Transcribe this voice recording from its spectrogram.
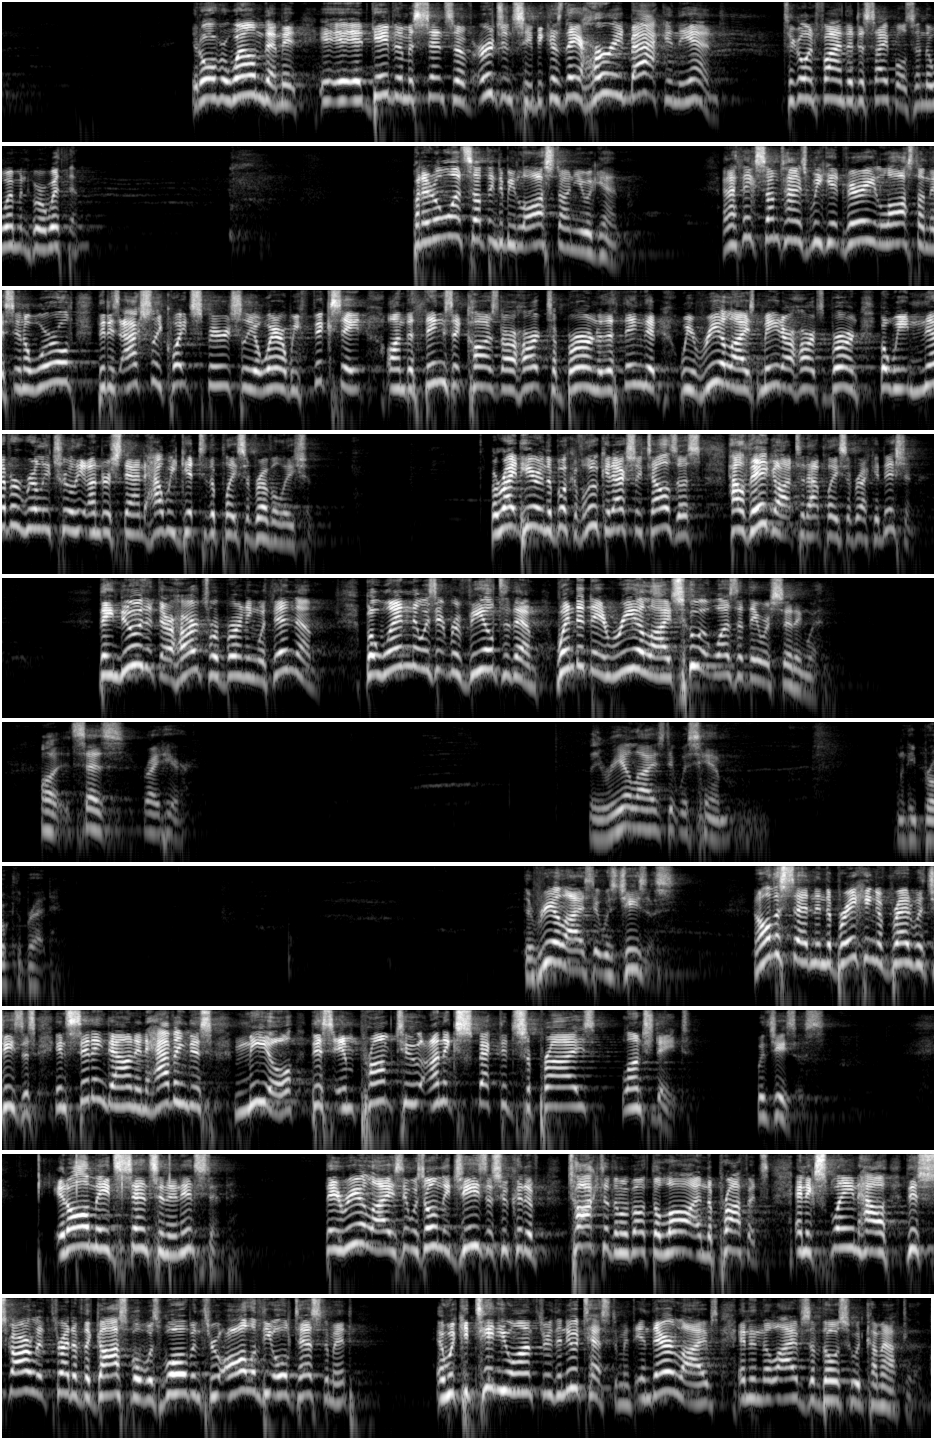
It overwhelmed them. It, it, it, gave them a sense of urgency because they hurried back in the end to go and find the disciples and the women who were with them. But I don't want something to be lost on you again. And I think sometimes we get very lost on this. In a world that is actually quite spiritually aware, we fixate on the things that caused our heart to burn or the thing that we realized made our hearts burn, but we never really truly understand how we get to the place of revelation. But right here in the book of Luke, it actually tells us how they got to that place of recognition. They knew that their hearts were burning within them. But when was it revealed to them? When did they realize who it was that they were sitting with? Well, it says right here. They realized it was him when he broke the bread. They realized it was Jesus. And all of a sudden, in the breaking of bread with Jesus, in sitting down and having this meal, this impromptu, unexpected surprise lunch date with Jesus, it all made sense in an instant. They realized it was only Jesus who could have talked to them about the law and the prophets and explained how this scarlet thread of the gospel was woven through all of the Old Testament and would continue on through the New Testament in their lives and in the lives of those who would come after them.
